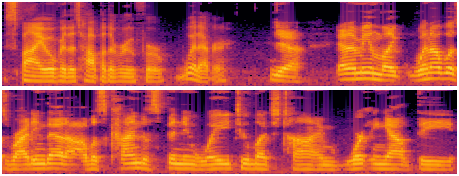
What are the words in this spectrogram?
spy over the top of the roof or whatever. Yeah. And I mean, like, when I was writing that, I was kind of spending way too much time working out the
